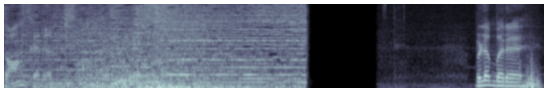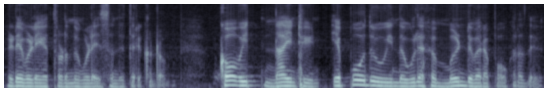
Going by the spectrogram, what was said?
சாகரம். விளம்பர இடைவெளியை தொடர்ந்து உங்களை சந்தித்திருக்கின்றோம். கோவிட் நைன்டீன் எப்போது இந்த உலகம் மீண்டு வரப்போகிறது?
